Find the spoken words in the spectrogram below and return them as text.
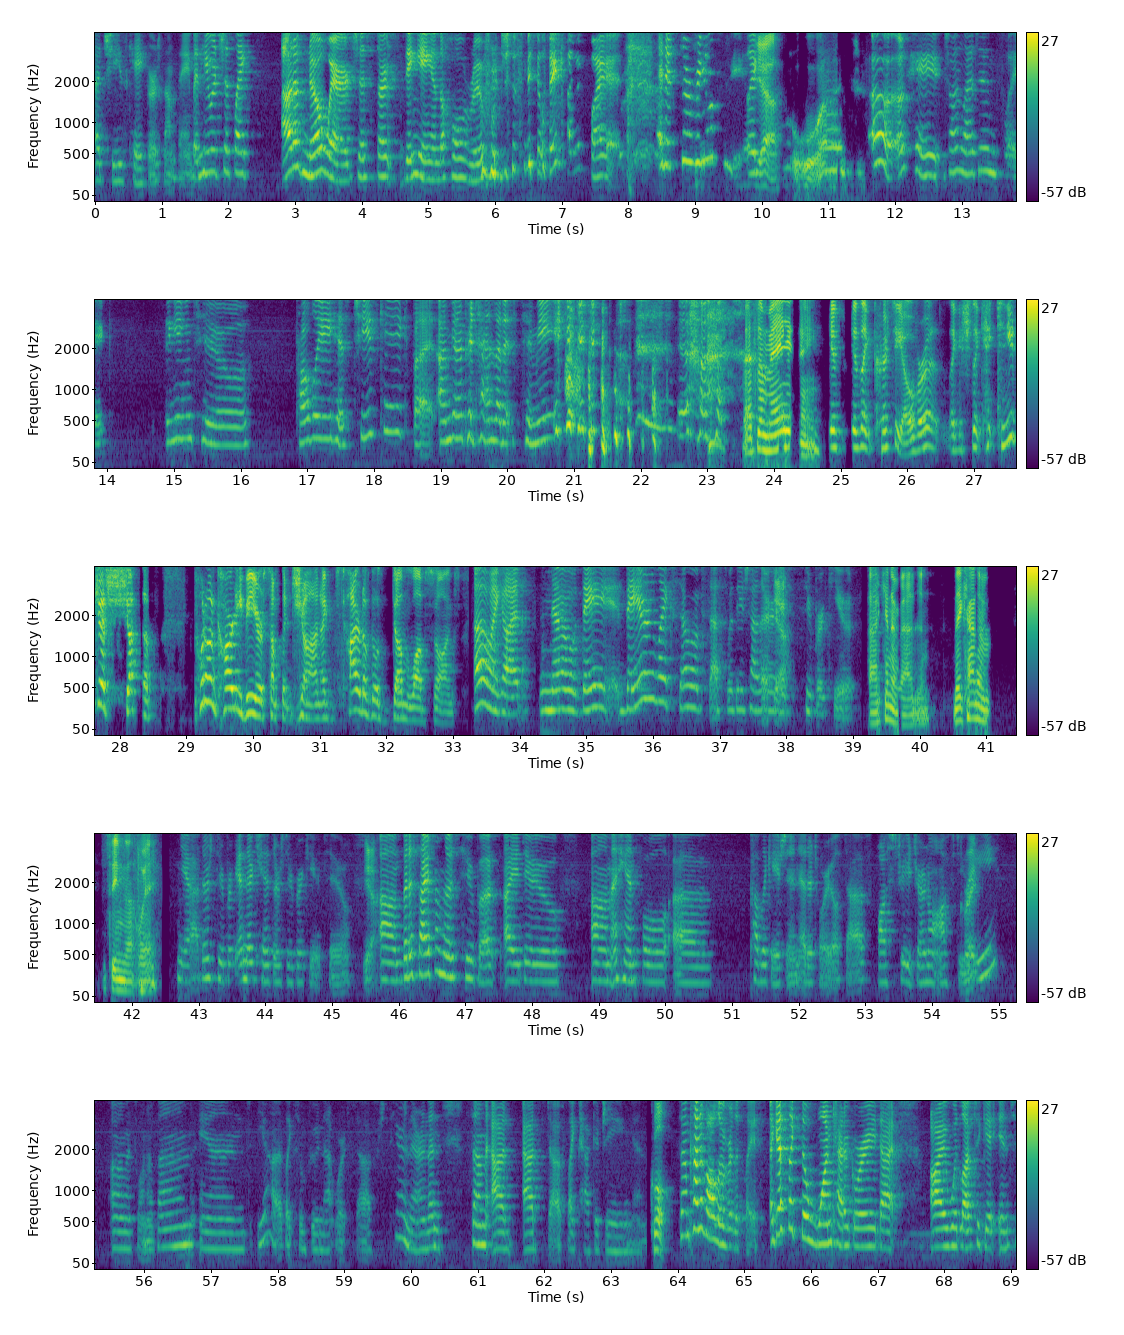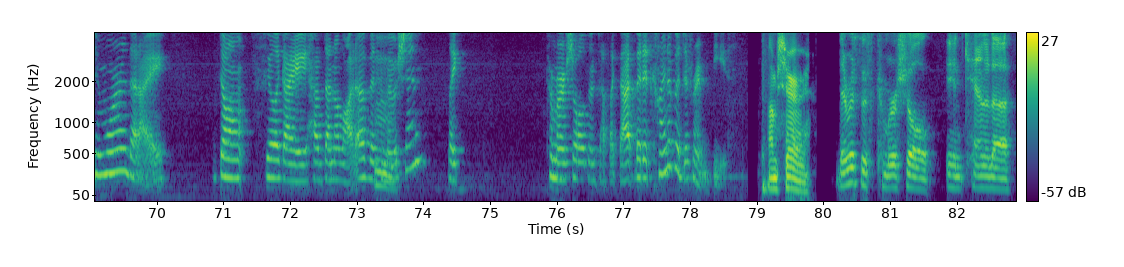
a cheesecake or something, but he would just like out of nowhere just start singing and the whole room would just be like kind of quiet. And it's surreal to me. Like yeah. What? oh, okay, John Legend's like singing to probably his cheesecake, but I'm gonna pretend that it's to me. Yeah. That's amazing. Is is like Chrissy over it? Like she's like, hey, can you just shut the put on Cardi B or something, John? I'm tired of those dumb love songs. Oh my god. No, they they are like so obsessed with each other. Yeah. It's super cute. I can imagine. They kind of seem that way. Yeah, they're super and their kids are super cute too. Yeah. Um, but aside from those two books, I do um, a handful of publication editorial stuff. Wall Street Journal Off Duty Great. um, is one of them, and yeah, like some Food Network stuff, just here and there, and then some ad ad stuff like packaging and Cool. so I'm kind of all over the place. I guess like the one category that I would love to get into more that I don't feel like I have done a lot of is Mm. motion, like commercials and stuff like that. But it's kind of a different beast. I'm sure. There was this commercial in Canada,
